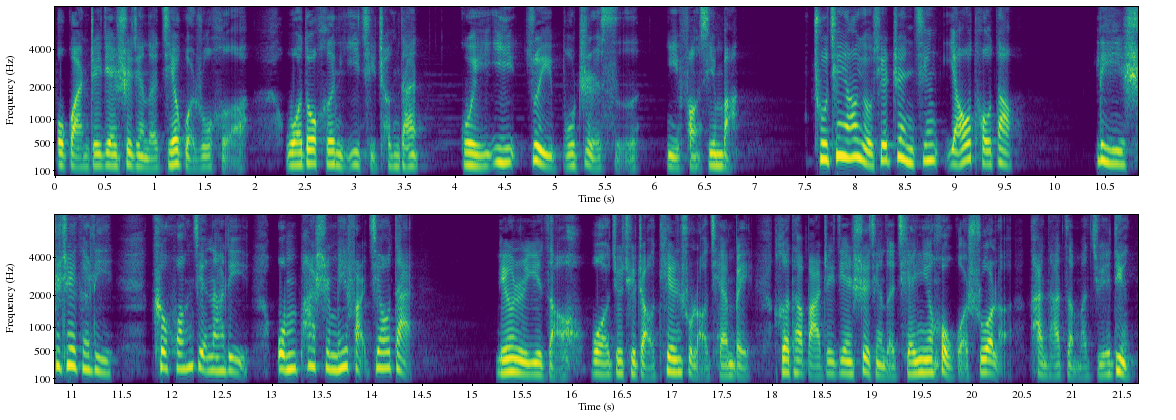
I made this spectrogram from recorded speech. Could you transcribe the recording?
不管这件事情的结果如何，我都和你一起承担。鬼医罪不至死，你放心吧。”楚清瑶有些震惊，摇头道：“理是这个理，可黄姐那里，我们怕是没法交代。明日一早，我就去找天树老前辈，和他把这件事情的前因后果说了，看他怎么决定。”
